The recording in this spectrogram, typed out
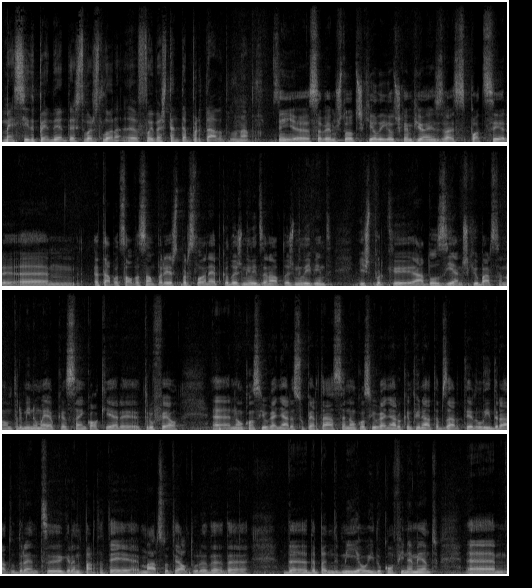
Messi dependente, este Barcelona, eh, foi bastante apertado pelo Napoli. Sim, eh, sabemos todos que a Liga dos Campeões vai, pode ser um, eh, a tábua de salvação para este Barcelona na época 2019-2020, isto porque há 12 anos que o Barça não termina uma época sem qualquer troféu. Não conseguiu ganhar a Supertaça, não conseguiu ganhar o campeonato, apesar de ter liderado durante grande parte, até março, até a altura da, da, da, da pandemia e do confinamento.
